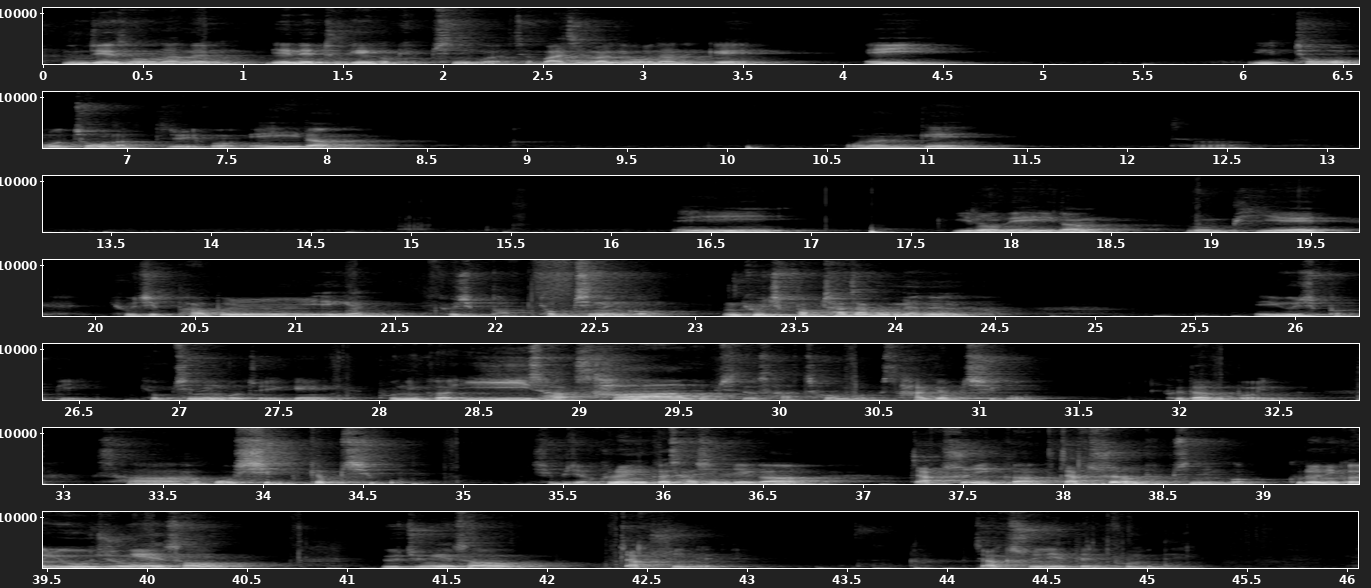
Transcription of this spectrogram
문제에서 원하는 얘네 두 개가 겹치는 거야. 자 마지막에 원하는 게 A. 이 저거 뭐 저거 놨죠 이거? A랑 원하는 게 자, A 이런 A랑 이런 B의 교집합을 얘기하는 겁니다. 교집합 겹치는 거. 교집합 찾아보면은 A 교집합 B 겹치는 거죠 이게. 보니까 2, 4, 4 겹치죠 4 처음으로 4 겹치고 그 다음 뭐인 4하고 10 겹치고 10이죠. 그러니까 사실 얘가 짝수니까 짝수랑 겹치는 거. 그러니까 요 중에서 요 중에서 짝수인 애들. 짝수인 애들 보면 돼.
